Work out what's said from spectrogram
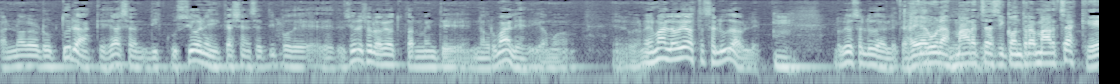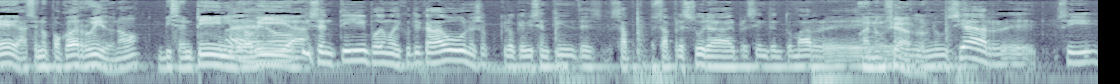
al no haber rupturas, que hayan discusiones y que hayan ese tipo de, de tensiones, yo lo veo totalmente normales, digamos. El gobierno. Es más, lo veo hasta saludable. Mm. Lo veo saludable. Hay algunas marchas y contramarchas que hacen un poco de ruido, ¿no? Vicentín, Bueno, Hidrovía. Vicentín, podemos discutir cada uno. Yo creo que Vicentín es- se, ap- se apresura el presidente en tomar. eh, Anunciarlo. anunciar, eh, sí,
